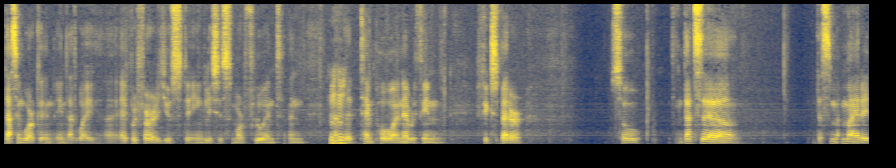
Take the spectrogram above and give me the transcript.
doesn't work in, in that way. I, I prefer use the English is more fluent and Mhm. and the tempo and everything fix better. So that's uh, that's my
